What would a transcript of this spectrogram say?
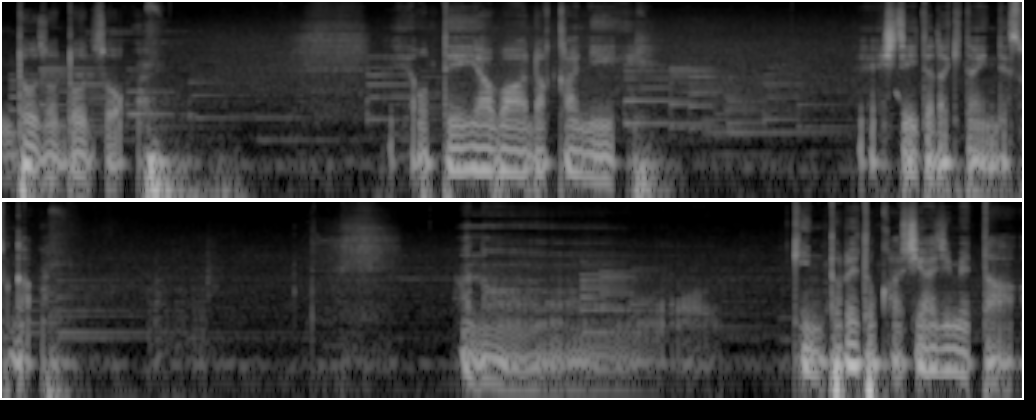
ーどうぞどうぞ、お手柔らかに、していただきたいんですが、あのー筋トレとかし始めた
